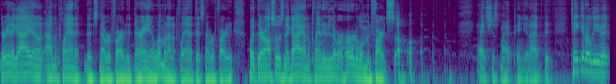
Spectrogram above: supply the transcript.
there ain't a guy on the planet that's never farted. There ain't a woman on the planet that's never farted. But there also isn't a guy on the planet who's ever heard a woman fart. So that's just my opinion. I take it or leave it.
